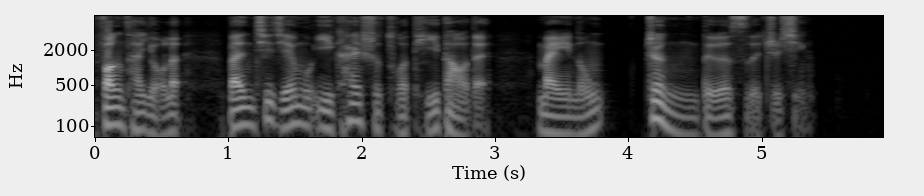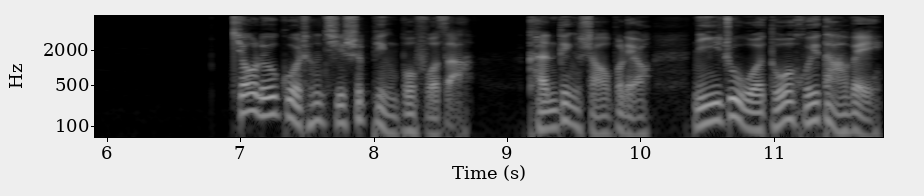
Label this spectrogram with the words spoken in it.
方才有了本期节目一开始所提到的美浓正德寺之行。交流过程其实并不复杂，肯定少不了“你助我夺回大位，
